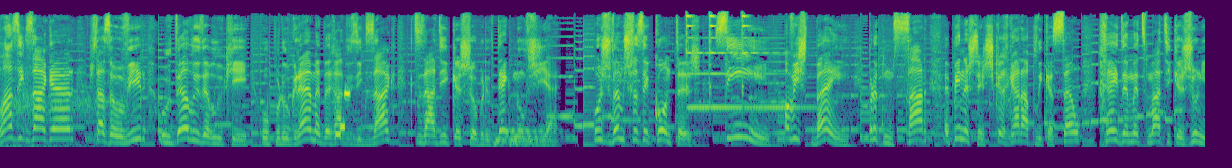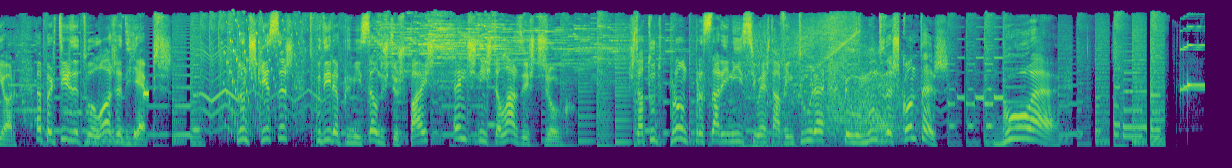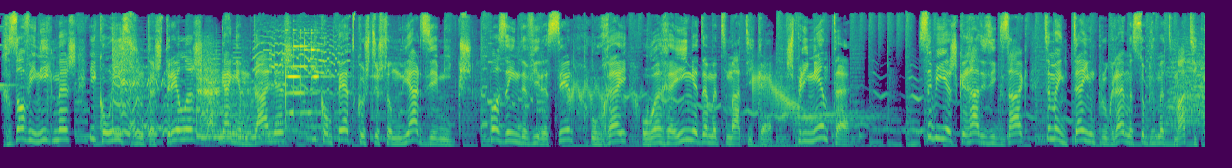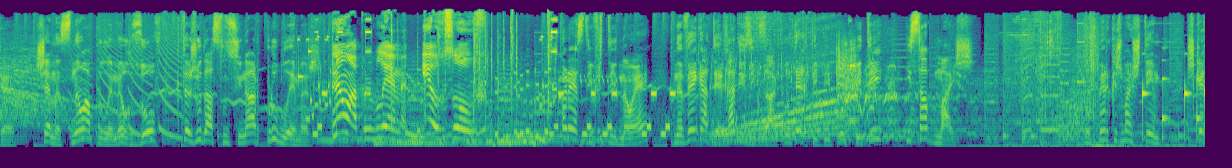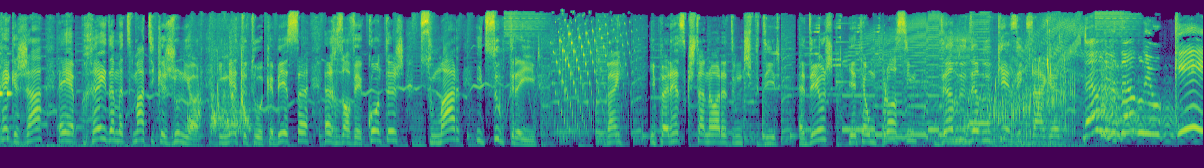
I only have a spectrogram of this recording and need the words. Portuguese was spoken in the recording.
Zigzagger! Estás a ouvir o WWQ, o programa da Rádio Zigzag que te dá dicas sobre tecnologia. Hoje vamos fazer contas. Sim, ouviste bem. Para começar, apenas tens de descarregar a aplicação Rei da Matemática Júnior a partir da tua loja de apps. Não te esqueças de pedir a permissão dos teus pais antes de instalares este jogo. Está tudo pronto para se dar início a esta aventura pelo mundo das contas? Boa! Resolve enigmas e com isso junta estrelas, ganha medalhas e compete com os teus familiares e amigos. Podes ainda vir a ser o rei ou a rainha da matemática. Experimenta! Sabias que a Rádio Zig Zag também tem um programa sobre matemática? Chama-se Não Há Problema Eu Resolvo, que te ajuda a solucionar problemas. Não há problema, eu resolvo. Parece divertido, não é? Navega até radiozigzag.rtp.pt e sabe mais. Não percas mais tempo. Descarrega já a app Rei da Matemática Júnior e mete a tua cabeça a resolver contas, de somar e de subtrair. Bem, e parece que está na hora de me despedir. Adeus e até um próximo WWQ Zigzagger. WWQ?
